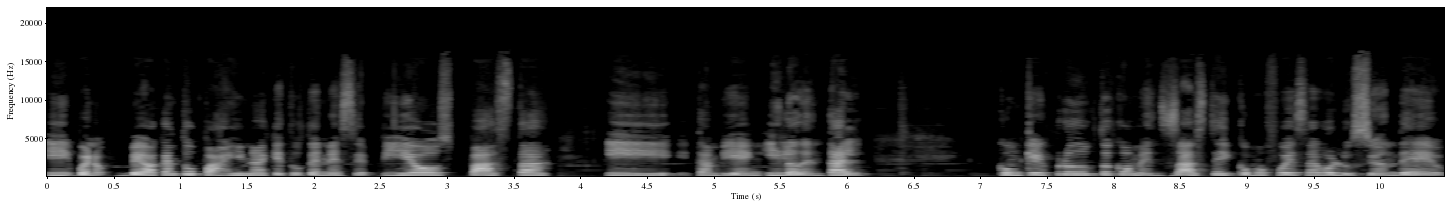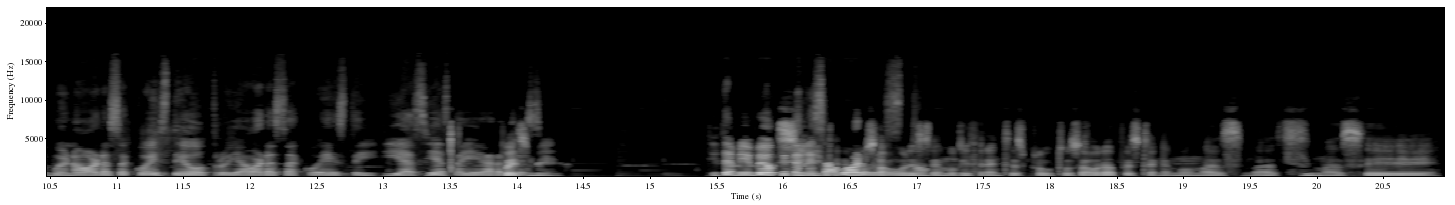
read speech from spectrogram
Y bueno, veo acá en tu página que tú tenés cepillos, pasta y también hilo dental. ¿Con qué producto comenzaste y cómo fue esa evolución de, bueno, ahora saco este otro y ahora saco este y, así hasta llegar a pues y también veo que tenés sabores. Tenemos sabores, tenemos diferentes productos ahora, pues tenemos más, más, más eh,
